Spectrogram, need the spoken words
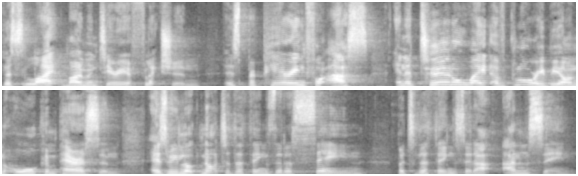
this light momentary affliction is preparing for us an eternal weight of glory beyond all comparison as we look not to the things that are seen, but to the things that are unseen.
